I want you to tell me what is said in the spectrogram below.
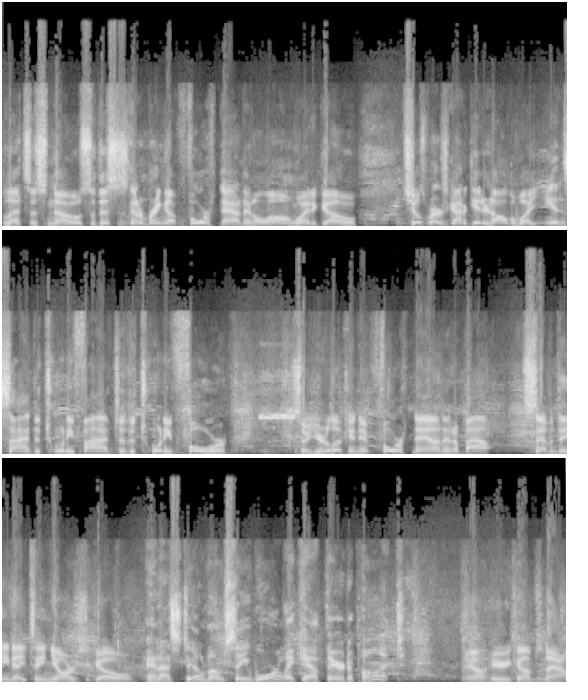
lets us know. So this is going to bring up fourth down and a long way to go. Chillsburg's got to get it all the way inside the 25 to the 24. So you're looking at fourth down and about 17, 18 yards to go. And I still don't see Warlick out there to punt. Now here he comes now.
